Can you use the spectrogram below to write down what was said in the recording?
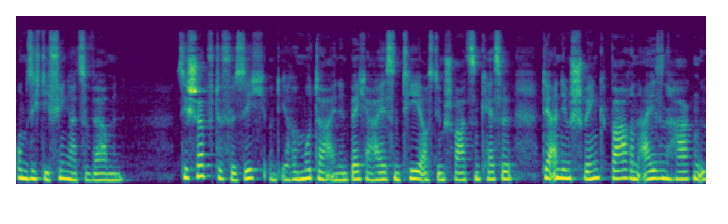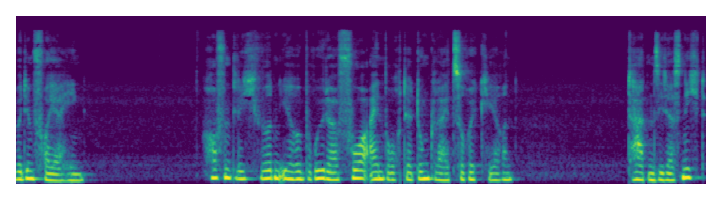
um sich die Finger zu wärmen. Sie schöpfte für sich und ihre Mutter einen Becher heißen Tee aus dem schwarzen Kessel, der an dem schwenkbaren Eisenhaken über dem Feuer hing. Hoffentlich würden ihre Brüder vor Einbruch der Dunkelheit zurückkehren. Taten sie das nicht,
